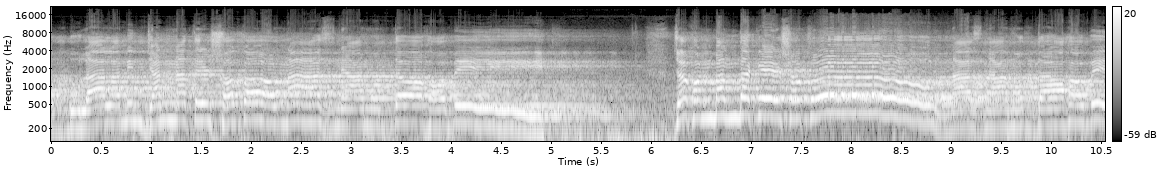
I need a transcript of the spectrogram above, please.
রব্বুল আলামিন জান্নাতের সকল নাজ নামত দেওয়া হবে, যখন বান্দাকে সকল নাজ নামত দেওয়া হবে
